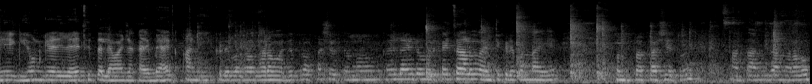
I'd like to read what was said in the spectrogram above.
हे घेऊन गेलेले आहे तिथल्या माझ्या काही बॅग आणि इकडे बघा घरामध्ये प्रकाश येतो म्हणून काही लाइट वगैरे काही चालू नाही तिकडे पण नाही आहे पण प्रकाश येतो आता आम्ही जाणार आहोत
